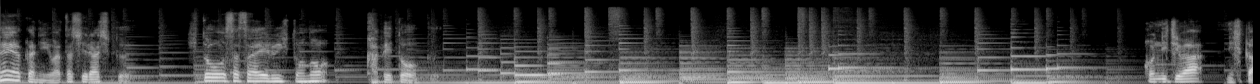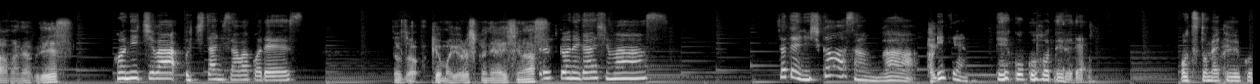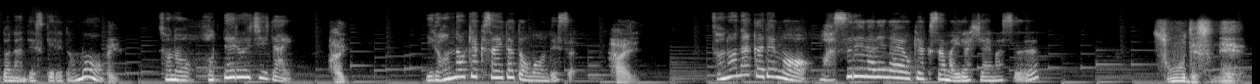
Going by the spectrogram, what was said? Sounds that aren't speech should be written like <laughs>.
華やかに私らしく人を支える人のカフェトーク。こんにちは西川学です。こんにちは内谷沢子です。どうぞ今日もよろしくお願いします。よろしくお願いします。さて西川さんははい。以前、帝国ホテルでお勤めということなんですけれども、はい。そのホテル時代はいいろんなお客さんいたと思うんです。はい。その中でも忘れられないお客様いらっしゃいます？そうですね。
